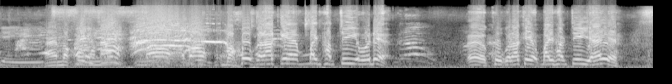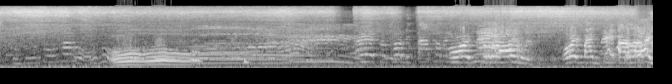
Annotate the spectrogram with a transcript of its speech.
ជីអែមកខួបកំណើតមកមកមកខួបកន្លះគេបាញ់ PUBG មកនេះគ្រូអេខួបកន្លះគេបាញ់ PUBG ហីអូអេទៅទៅតាទៅអូយប្រងអូយបាញ់ទីបាល់ហើយ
